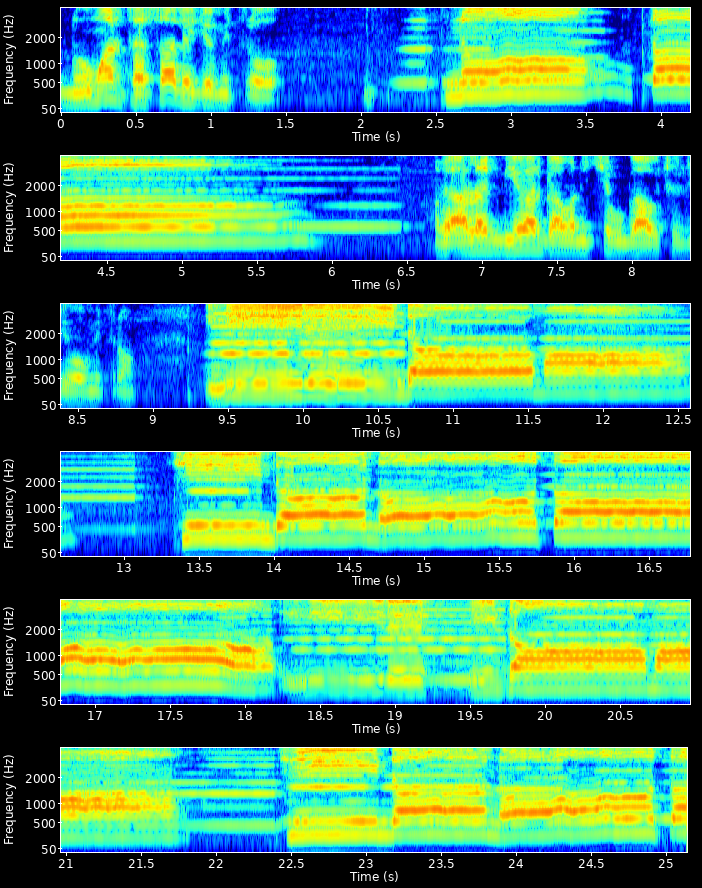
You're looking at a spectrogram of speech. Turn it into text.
નોમાં ધસા લેજો મિત્રો ન હવે આ લાઈન બે વાર ગાવાની છે હું ગાઉં છું જેવો મિત્રો ઈરે ઈંડામાં છીંડા નહોતા ઈરે ઈંડામાં છીંડા નહોતા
